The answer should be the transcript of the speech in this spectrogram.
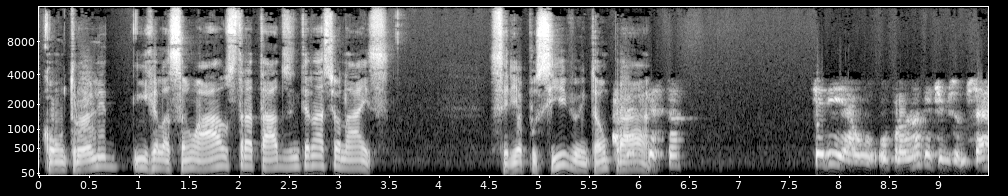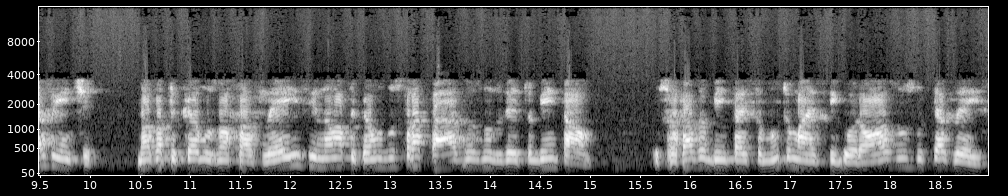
controle em relação aos tratados internacionais. Seria possível então para seria o, o problema que a gente observa é o seguinte: nós aplicamos nossas leis e não aplicamos os tratados no direito ambiental. Os tratados ambientais são muito mais rigorosos do que as leis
